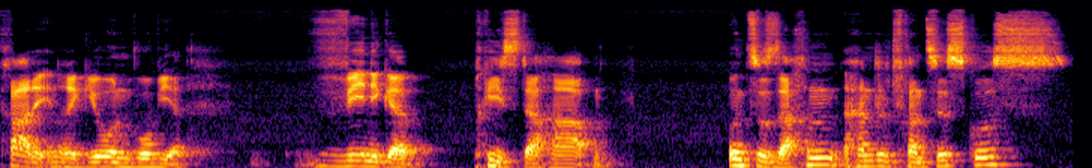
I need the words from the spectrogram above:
gerade in Regionen, wo wir weniger Priester haben. Und so Sachen handelt Franziskus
